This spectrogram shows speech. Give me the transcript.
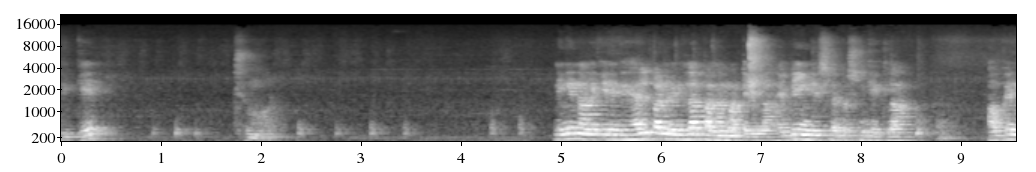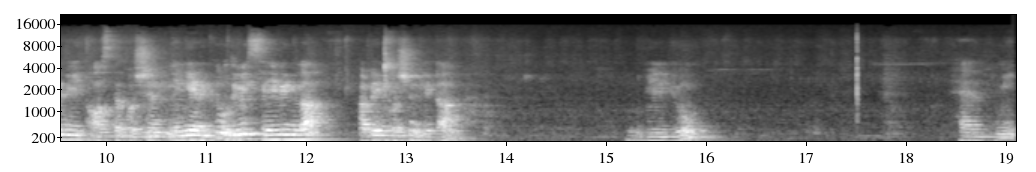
cricket tomorrow நீங்க நாளைக்கு எனக்கு ஹெல்ப் பண்ணுவீங்களா பண்ண மாட்டீங்களா? எப்படி இங்கிலீஷ்ல கொஸ்டின் கேட்கலாம்? How can we ask the question? நீங்கள் எனக்கு உதவி செய்வீங்களா? அப்படின்னு கொஸ்டின் கேட்டா will you help me?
